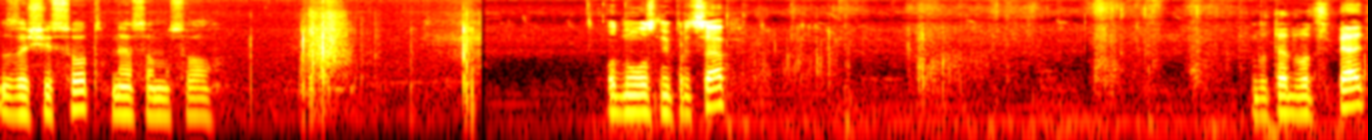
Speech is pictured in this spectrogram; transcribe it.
за 600, не самосвал. Одноосний прицеп. До Т-25.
